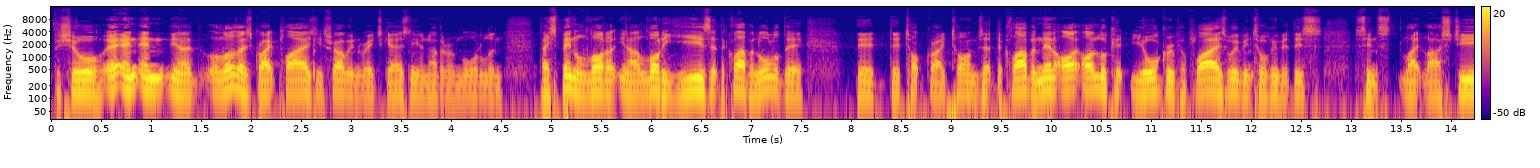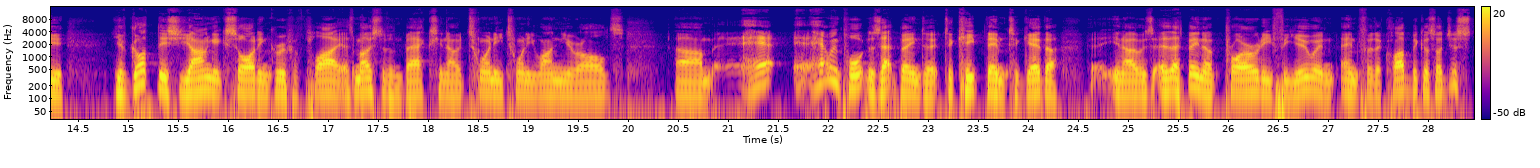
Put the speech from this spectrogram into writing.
For sure, and and you know a lot of those great players. You throw in Reg Gasnier, another immortal, and they spend a lot of you know a lot of years at the club, and all of their their, their top grade times at the club. And then I, I look at your group of players. We've been talking about this since late last year. You've got this young, exciting group of players, most of them backs, you know, 20, 21 year olds. Um, how, how important has that been to, to keep them together? You know, has, has that been a priority for you and, and for the club? Because I just,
